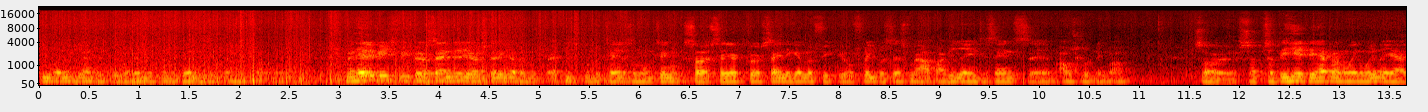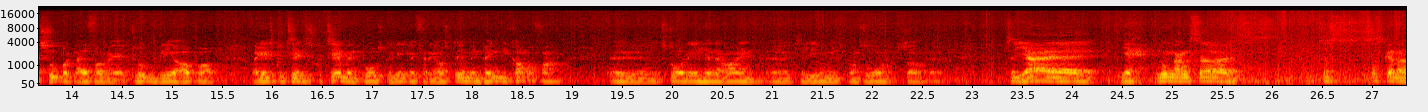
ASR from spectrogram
De var ligeglade, hvis det var dem, der skulle betale det sidste. Så, øh. Men heldigvis, vi kørte sagen ned. Jeg ønsker ikke, at de skulle betale sådan nogle ting. Så, så jeg kørte sagen igennem og fik jo fri proces med at arbejde videre indtil sagens øh, afslutning var. Så, øh, så, så det her, det er blevet en win-win, og jeg er super glad for, at klubben bliver op, og, og jeg skulle til at diskutere med den polske liga, for det er også der, mine penge de kommer fra. Øh, stor del hen ad vejen øh, til lige med mine sponsorer. Så, øh, så jeg, øh, ja, nogle gange så, så, så skal der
